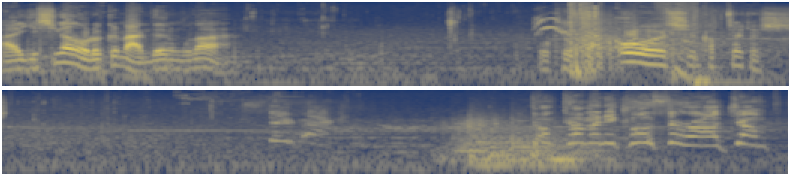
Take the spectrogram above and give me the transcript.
아 이게 시간 오래 끌면 안 되는구나. 오케이 오케이. 어씨 갑자기야 씨. Stay back! Don't come any closer or I'll jump!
